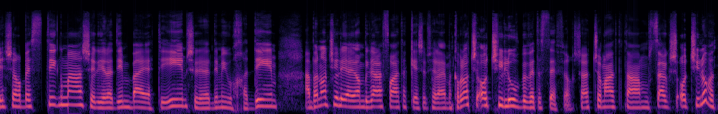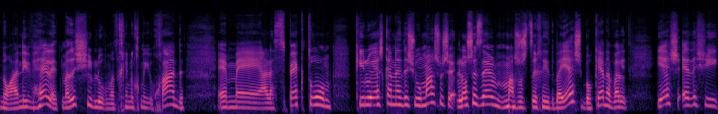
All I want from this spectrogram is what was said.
יש הרבה סטיגמה של ילדים בעייתיים, של ילדים מיוחדים. הבנות שלי היום, בגלל הפרעת הקשב שלהם, מקבלות שעות שילוב בבית הספר. כשאת שומעת את המושג שעות שילוב, את נורא נבהלת. מה זה שילוב? מה זה חינוך מיוחד? הם uh, על הספקטרום. כאילו, יש כאן איזשהו משהו, ש... לא שזה משהו שצריך להתבייש בו, כן? אבל יש איזושהי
